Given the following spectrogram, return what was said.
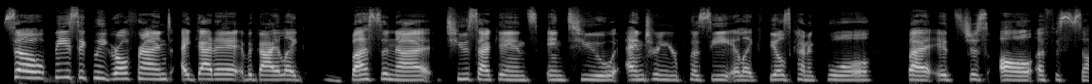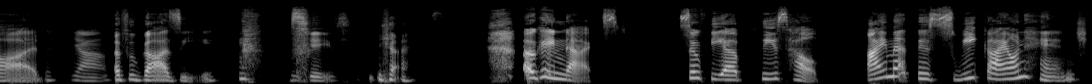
So basically, girlfriend, I get it. If a guy like busts a nut two seconds into entering your pussy, it like feels kind of cool, but it's just all a facade, Yeah. a fugazi. Jeez. Yes. Okay, next. Sofia, please help. I met this sweet guy on Hinge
